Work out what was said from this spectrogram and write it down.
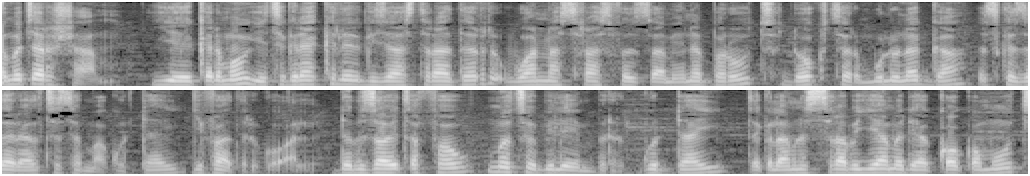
በመጨረሻም የቀድሞው የትግራይ ክልል ጊዜ አስተዳደር ዋና ስራ አስፈጻሚ የነበሩት ዶክተር ሙሉ ነጋ እስከዛሬ ያልተሰማ ጉዳይ ይፋ አድርገዋል። ደብዛው የጠፋው መቶ ቢሊዮን ብር ጉዳይ ጠቅላይ ሚኒስትር አብይ አህመድ ያቋቋሙት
